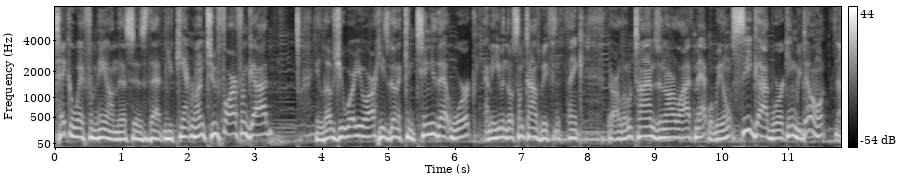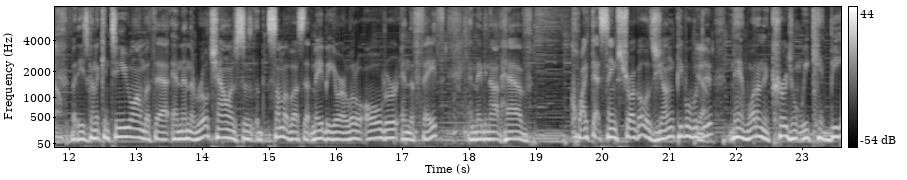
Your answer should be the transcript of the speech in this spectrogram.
takeaway from me on this is that you can't run too far from God. He loves you where you are. He's going to continue that work. I mean, even though sometimes we think there are little times in our life, Matt, where we don't see God working, we don't. No. But He's going to continue on with that. And then the real challenge to some of us that maybe you're a little older in the faith and maybe not have quite that same struggle as young people would Yeah. do. Man, what an encouragement we can be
